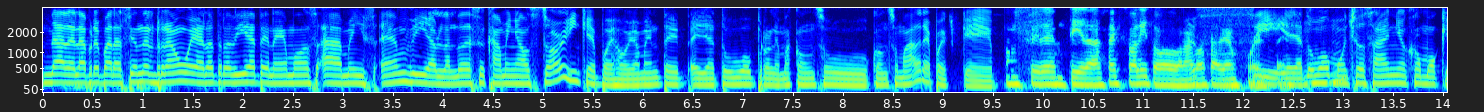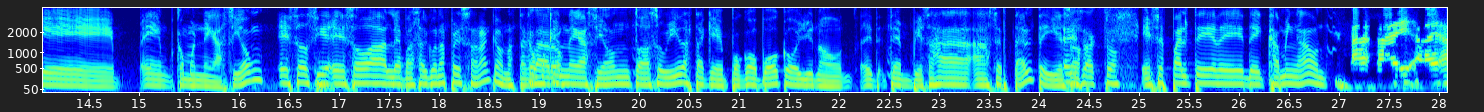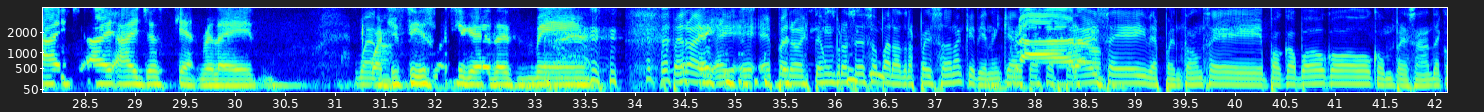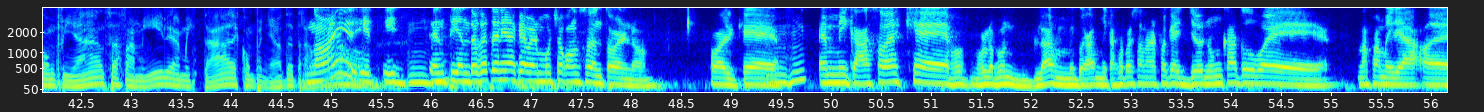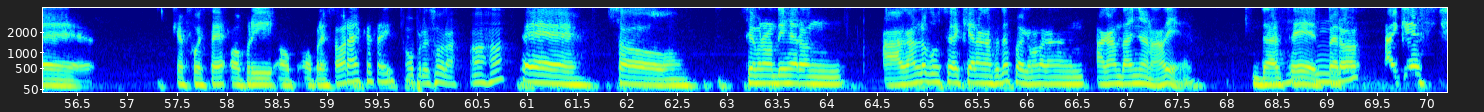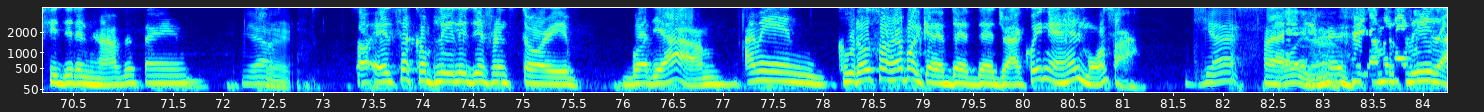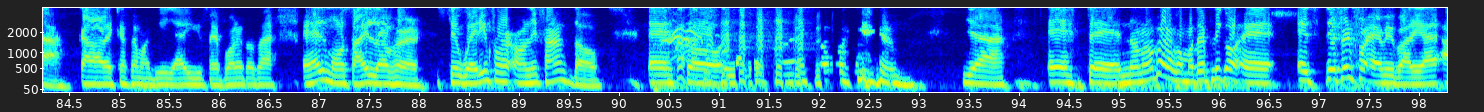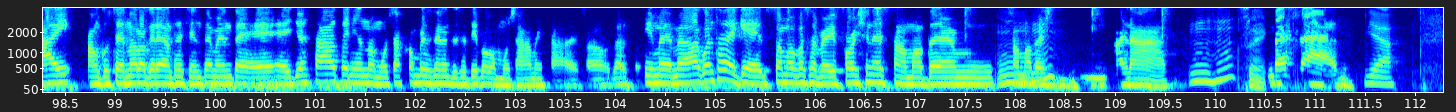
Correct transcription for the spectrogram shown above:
Nada, de la preparación del runway al otro día tenemos a Miss Envy hablando de su coming out story, que pues obviamente ella tuvo problemas con su con su madre, pues que Con su identidad sexual y todo, una cosa bien fuerte. Sí, ella tuvo muchos años como que como en negación. Eso sí, eso ah, le pasa a algunas personas que uno está como Claro. que en negación toda su vida hasta que poco a poco, you know, eh, te te empiezas a, a aceptarte y eso Exacto. eso es parte de, de coming out. I, I, I, I, I just can't relate. Bueno, What you see is what you get. This is me. pero, eh, eh, pero este es un proceso para otras personas que tienen que Claro. autoaceptarse y después entonces poco a poco con personas de confianza, familia, amistades, compañeros de trabajo. No, y, y- y Ujú. entiendo que tenía que ver mucho con su entorno. Porque en mi caso es que, por- por la- mi, mi caso personal fue que yo nunca tuve una familia eh, que fuese opri- op- opresora, ¿es que se dice? Opresora. Ajá. Eh, so, siempre nos dijeron, hagan lo que ustedes quieran hacer después que no le hagan, hagan daño a nadie. That's it. Pero I guess she didn't have the same. Yeah. Sí. So it's a completely different story. But yeah, I mean, kudos for her porque de, de drag queen es hermosa. Yes. Eh, yes. Ella me da vida cada vez que se maquilla y se pone toda. Es hermosa, I love her. Still waiting for her OnlyFans though. Esto. Ya. Este, no, no, pero como te explico, eh, it's different for everybody. I, I- aunque ustedes no lo crean recientemente, eh, eh, yo he estado teniendo muchas conversaciones de ese tipo con muchas amistades. So that's- y me, me he dado cuenta de que some of us are very fortunate, some of them, some others are not. Ujú. Sí. That's sad. Yeah.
